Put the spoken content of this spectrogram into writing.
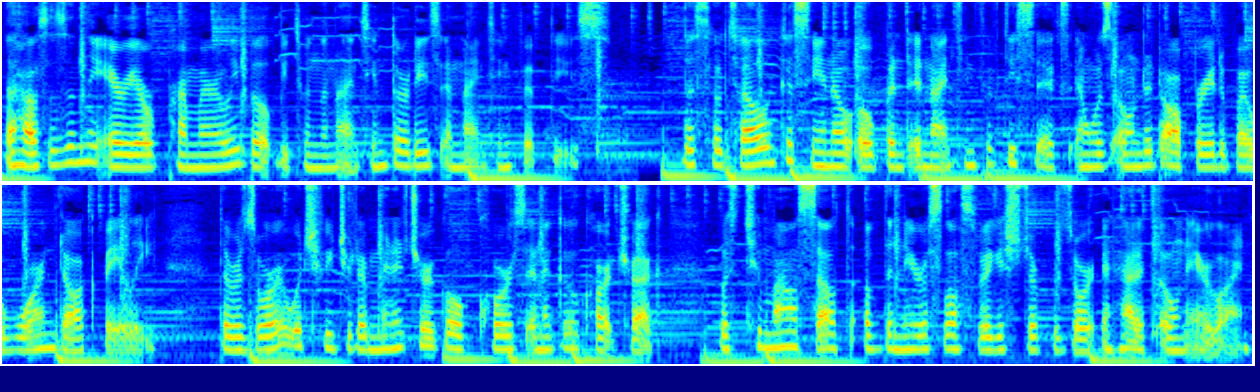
The houses in the area were primarily built between the 1930s and 1950s. This hotel and casino opened in 1956 and was owned and operated by Warren Doc Bailey. The resort, which featured a miniature golf course and a go kart track, was two miles south of the nearest Las Vegas Strip resort and had its own airline.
